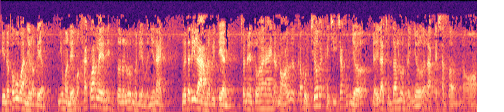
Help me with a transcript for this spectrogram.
Thì nó có vô vàn nhiều đặc điểm. Nhưng mà nếu mà khai quát lên thì tôi nói luôn một điểm là như này. Người ta đi làm là vì tiền cho nên tôi hay đã nói với các buổi trước ấy, anh chị chắc cũng nhớ đấy là chúng ta luôn phải nhớ là cái sản phẩm nó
